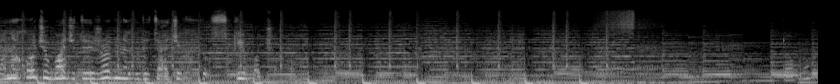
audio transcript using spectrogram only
Я не хочу бачити жодних дитячих скипочок. Добре.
